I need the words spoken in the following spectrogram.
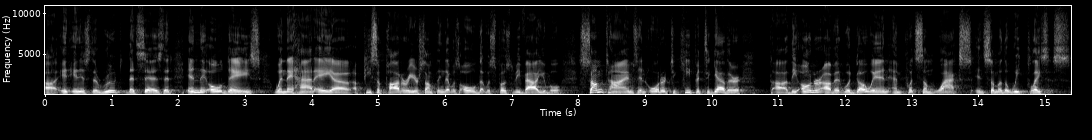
uh, it, it is the root that says that in the old days, when they had a, uh, a piece of pottery or something that was old that was supposed to be valuable, sometimes in order to keep it together, uh, the owner of it would go in and put some wax in some of the weak places.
